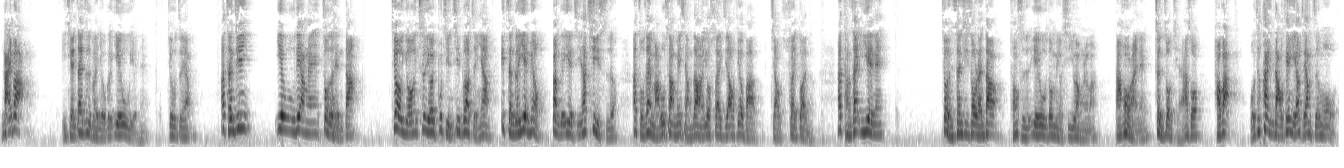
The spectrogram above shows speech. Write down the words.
来吧。以前在日本有个业务员呢，就这样，他曾经业务量呢做得很大。就有一次，由于不景气，不知道怎样，一整个月没有半个业绩，他气死了。他走在马路上，没想到又摔跤，就把脚摔断了。他躺在医院呢，就很生气，说：“难道从此业务都没有希望了吗？”他后来呢，振作起来，他说：“好吧，我就看老天爷要怎样折磨我。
